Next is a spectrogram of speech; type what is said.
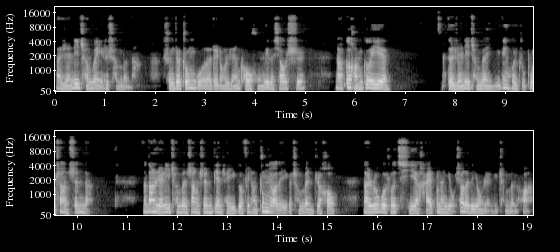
那人力成本也是成本呐。随着中国的这种人口红利的消失，那各行各业。的人力成本一定会逐步上升的。那当人力成本上升变成一个非常重要的一个成本之后，那如果说企业还不能有效的利用人力成本的话，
